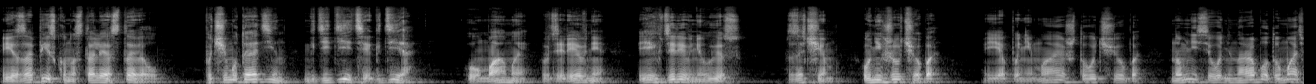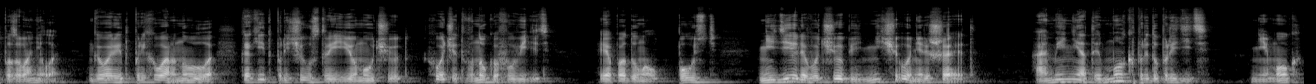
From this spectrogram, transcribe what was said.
Я записку на столе оставил». «Почему ты один? Где дети? Где?» «У мамы, в деревне. Я их в деревню увез». «Зачем? У них же учеба». «Я понимаю, что учеба. Но мне сегодня на работу мать позвонила. Говорит, прихворнула, какие-то предчувствия ее мучают, хочет внуков увидеть. Я подумал, пусть. Неделя в учебе ничего не решает. А меня ты мог предупредить? Не мог.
